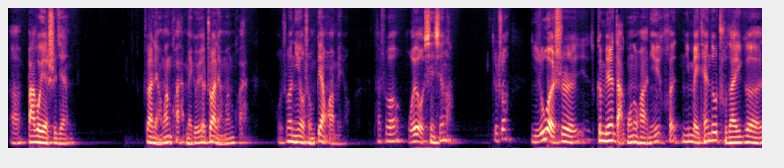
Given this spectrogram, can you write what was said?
呃，八个月时间赚两万块，每个月赚两万块。我说你有什么变化没有？她说我有信心了，就说。你如果是跟别人打工的话，你很你每天都处在一个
